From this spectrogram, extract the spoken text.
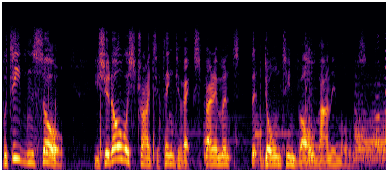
but even so, you should always try to think of experiments that don't involve animals.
